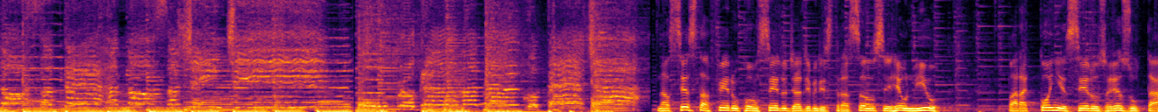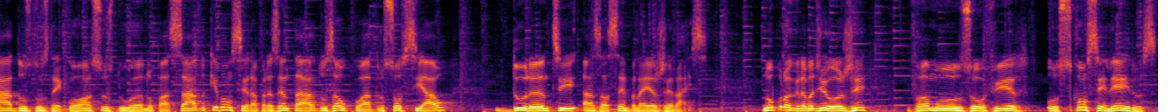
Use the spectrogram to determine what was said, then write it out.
Nossa terra, nossa gente. O programa da Copérdia. Na sexta-feira, o Conselho de Administração se reuniu para conhecer os resultados dos negócios do ano passado que vão ser apresentados ao quadro social durante as Assembleias Gerais. No programa de hoje, vamos ouvir os conselheiros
